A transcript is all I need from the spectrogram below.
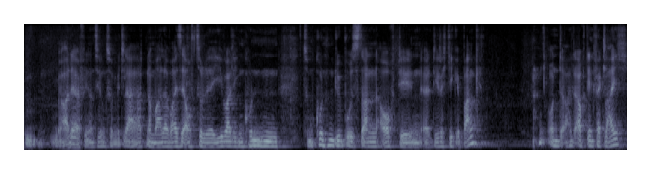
mm, ja, der Finanzierungsvermittler hat normalerweise auch zu der jeweiligen Kunden, zum Kundentypus dann auch den, äh, die richtige Bank und hat auch den Vergleich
